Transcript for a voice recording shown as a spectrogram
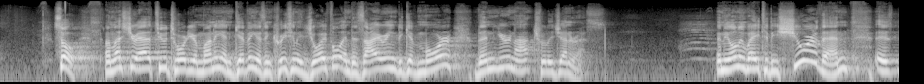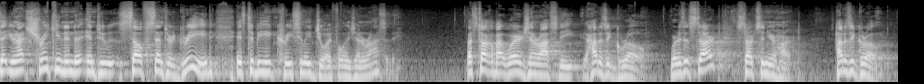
So, unless your attitude toward your money and giving is increasingly joyful and desiring to give more, then you're not truly generous. And the only way to be sure then is that you're not shrinking into, into self centered greed is to be increasingly joyful in generosity. Let's talk about where generosity, how does it grow? Where does it start? Starts in your heart. How does it grow?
